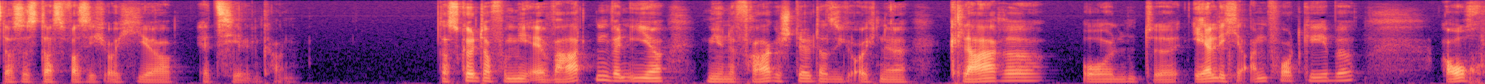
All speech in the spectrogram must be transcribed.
das ist das, was ich euch hier erzählen kann. Das könnt ihr von mir erwarten, wenn ihr mir eine Frage stellt, dass ich euch eine klare und äh, ehrliche Antwort gebe. Auch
